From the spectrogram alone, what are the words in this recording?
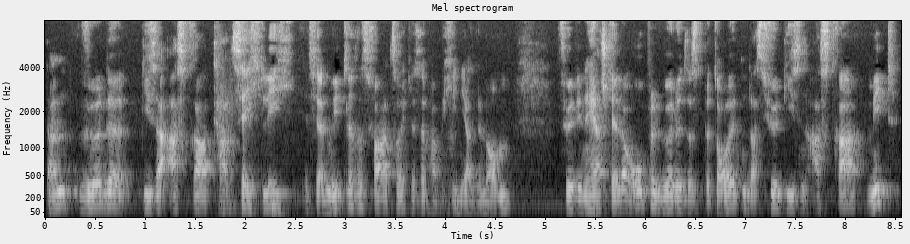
dann würde dieser Astra tatsächlich, ist ja ein mittleres Fahrzeug, deshalb habe ich ihn ja genommen, für den Hersteller Opel würde das bedeuten, dass für diesen Astra mit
